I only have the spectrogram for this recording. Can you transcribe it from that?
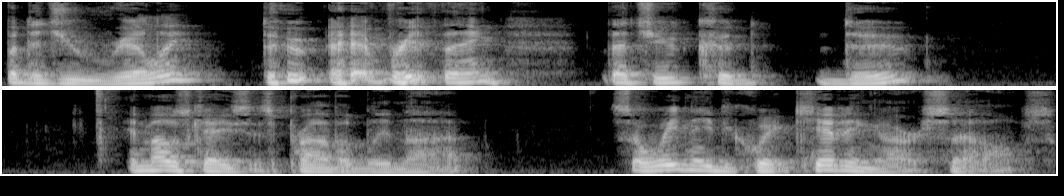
but did you really do everything that you could do? In most cases, probably not. So we need to quit kidding ourselves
